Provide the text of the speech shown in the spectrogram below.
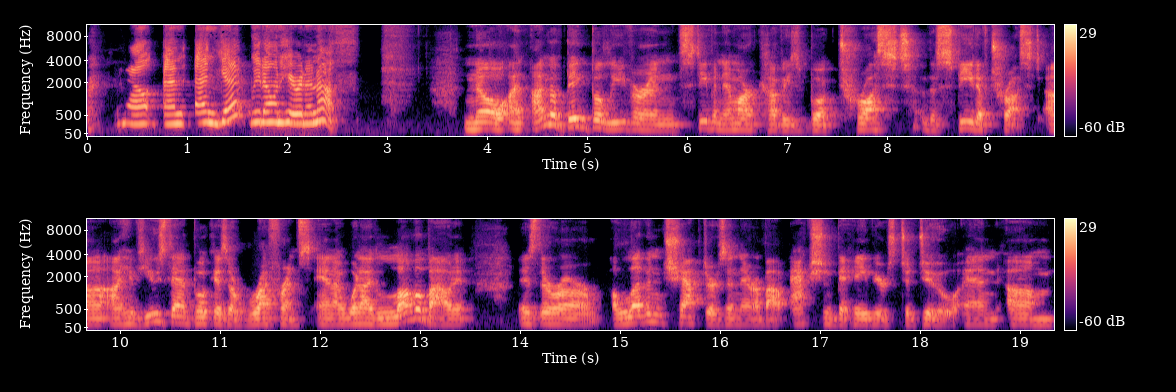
You know, and and yet we don't hear it enough. No, I, am a big believer in Stephen M. R. Covey's book, Trust, The Speed of Trust. Uh, I have used that book as a reference. And I, what I love about it is there are 11 chapters in there about action behaviors to do. And um,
